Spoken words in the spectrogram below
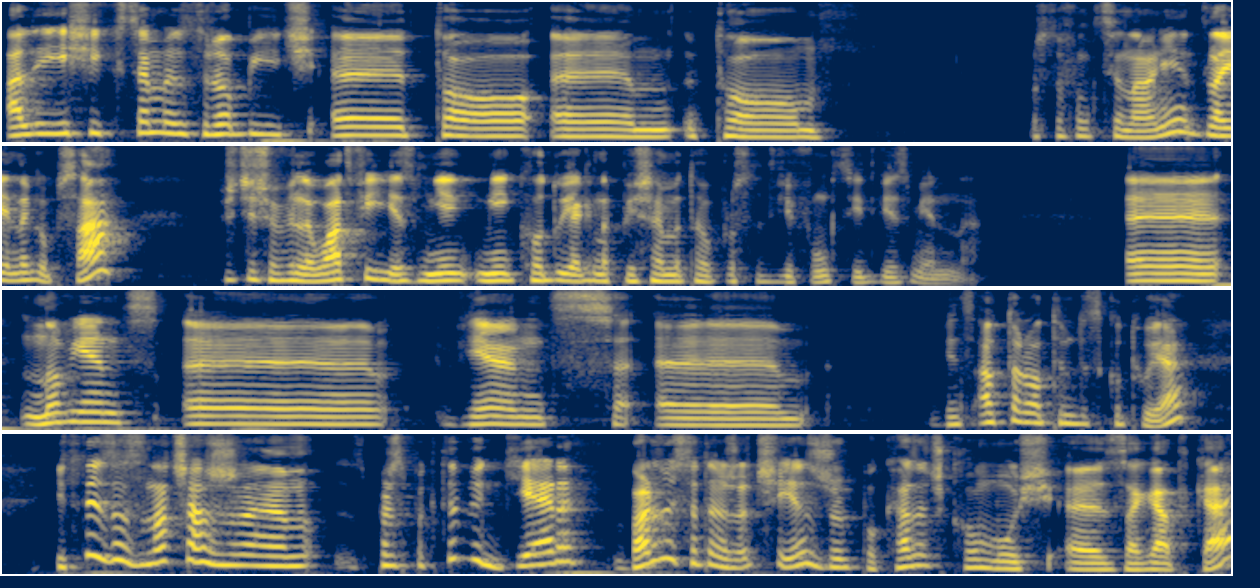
ale jeśli chcemy zrobić e, to, e, to po prostu funkcjonalnie dla jednego psa, to przecież o wiele łatwiej jest mniej, mniej kodu, jak napiszemy to po prostu dwie funkcje, dwie zmienne. E, no więc, więc, więc autor o tym dyskutuje. I tutaj zaznacza, że z perspektywy gier bardzo istotną rzeczy jest, żeby pokazać komuś e, zagadkę,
